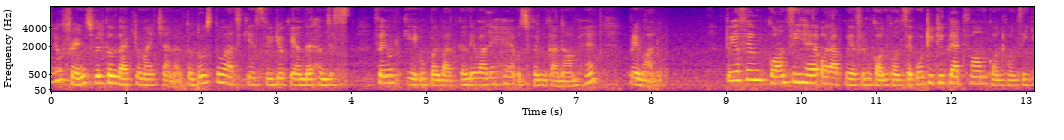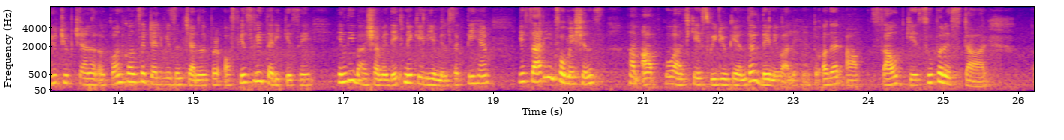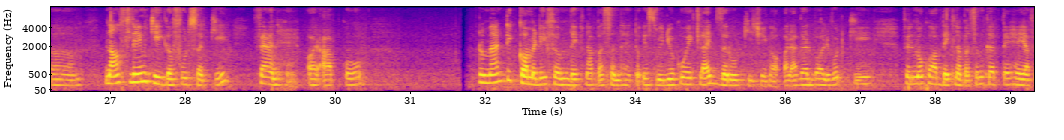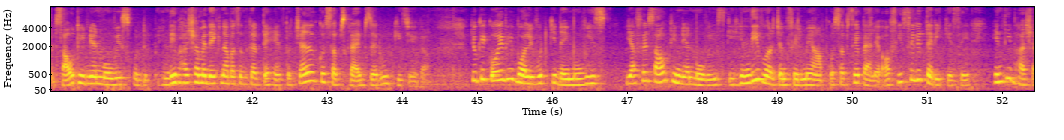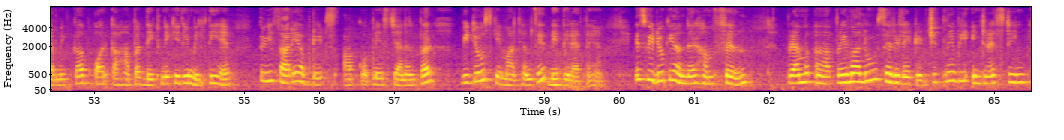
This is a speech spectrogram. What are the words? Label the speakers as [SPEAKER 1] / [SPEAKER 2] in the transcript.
[SPEAKER 1] Hello friends welcome back to my channel तो दोस्तों, आज के इस वीडियो के अंदर हम जिस फ़िल्म के ऊपर बात करने वाले हैं, उस फ़िल्म का नाम है प्रेमालू। तो यह फ़िल्म कौन सी है और आपको यह फ़िल्म कौन कौन से ओ टी टी प्लेटफॉर्म कौन कौन से यूट्यूब चैनल और कौन कौन से टेलीविज़न चैनल पर ऑफिशियली तरीके से हिंदी भाषा में देखने के लिए मिल सकती हैं, ये सारी इन्फॉर्मेशंस हम आपको आज के इस वीडियो के अंदर देने वाले हैं। तो अगर आप साउथ के सुपर स्टार नासलेन के गफूर सर के फ़ैन हैं और आपको रोमांटिक कॉमेडी फ़िल्म देखना पसंद है तो इस वीडियो को एक लाइक ज़रूर कीजिएगा। और अगर बॉलीवुड की फ़िल्मों को आप देखना पसंद करते हैं या फिर साउथ इंडियन मूवीज़ को हिंदी भाषा में देखना पसंद करते हैं तो चैनल को सब्सक्राइब ज़रूर कीजिएगा। क्योंकि कोई भी बॉलीवुड की नई मूवीज़ या फिर साउथ इंडियन मूवीज़ की हिंदी वर्जन फ़िल्में आपको सबसे पहले ऑफिशियली तरीके से हिंदी भाषा में कब और कहाँ पर देखने के लिए मिलती है तो ये सारे अपडेट्स आपको अपने इस चैनल पर वीडियोस के माध्यम से देते रहते हैं। इस वीडियो के अंदर हम फ़िल्म प्रेम प्रेमालू से रिलेटेड जितने भी इंटरेस्टिंग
